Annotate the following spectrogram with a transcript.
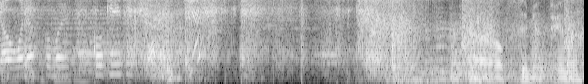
영원한 꿈을 꾸게 해줄까? 다 없애면 되나?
